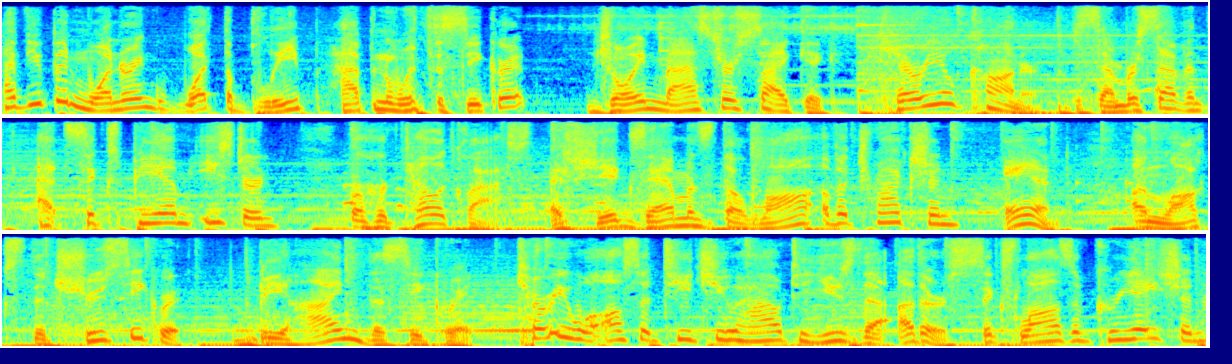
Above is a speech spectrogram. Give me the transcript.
Have you been wondering what the bleep happened with The Secret? Join Master Psychic Carrie O'Connor December 7th at 6 p.m. Eastern for her teleclass as she examines the law of attraction and unlocks the true secret behind the secret. Carrie will also teach you how to use the other six laws of creation,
